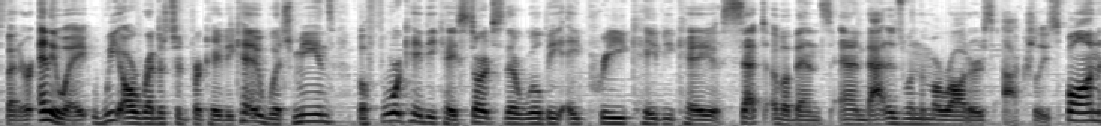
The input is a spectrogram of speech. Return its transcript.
better. Anyway we are registered for kvk which means before kvk starts there will be a pre kvk set of events and that is when the marauders actually spawn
